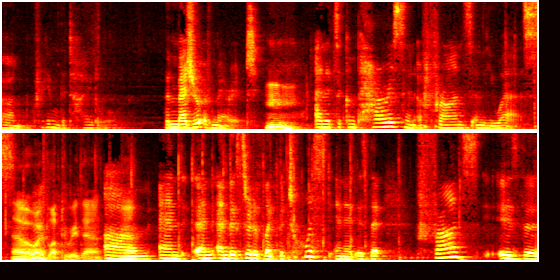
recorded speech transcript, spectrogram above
um, I'm forgetting the title. The Measure of Merit, and it's a comparison of France and the U.S. Oh, I'd love to read that. Um, and and and the sort of like the twist in it is that France is the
